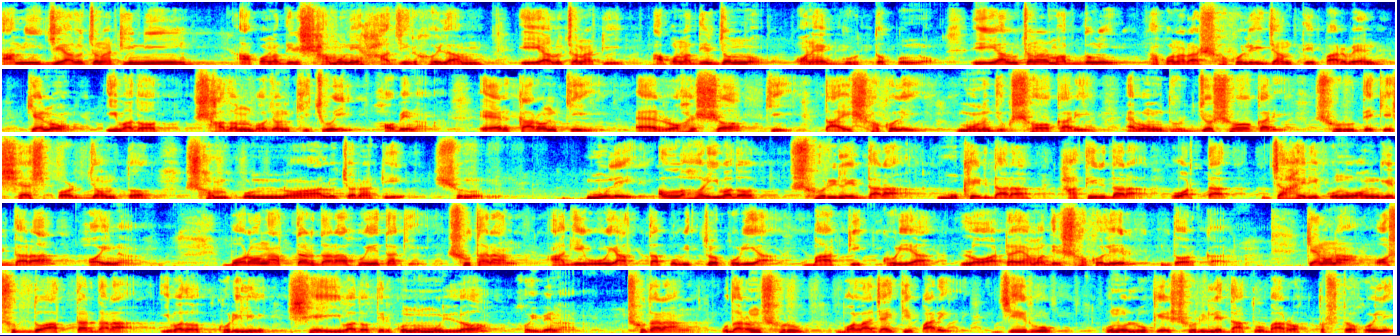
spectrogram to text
আমি যে আলোচনাটি নিয়ে আপনাদের সামনে হাজির হইলাম, এই আলোচনাটি আপনাদের জন্য অনেক গুরুত্বপূর্ণ। এই আলোচনার মাধ্যমে আপনারা সকলেই জানতে পারবেন কেন ইবাদত, সাধন ভজন কিছুই হবে না। এর কারণ কি? এর রহস্য কি? তাই সকলেই মনোযোগ সহকারী এবং ধৈর্য সহকারী শুরু থেকে শেষ পর্যন্ত সম্পূর্ণ আলোচনাটি শুনুন। মূলে আল্লাহর ইবাদত শরীরের দ্বারা, মুখের দ্বারা, হাতের দ্বারা, অর্থাৎ জাহেরি কোনো অঙ্গের দ্বারা হয় না। বরং আত্মার দ্বারা হয়ে থাকে। সুতরাং আগে ওই আত্মা পবিত্র করিয়া বা ঠিক করিয়া লওয়াটাই আমাদের সকলের দরকার। কেননা অশুদ্ধ আত্মার দ্বারা ইবাদত করিলে সেই ইবাদতের কোনো মূল্য হইবে না। সুতরাং উদাহরণস্বরূপ বলা যাইতে পারে, যে রূপ কোনো লোকের শরীরে দাতু বা রক্তষ্ট হইলে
